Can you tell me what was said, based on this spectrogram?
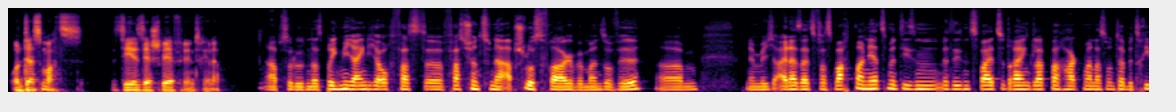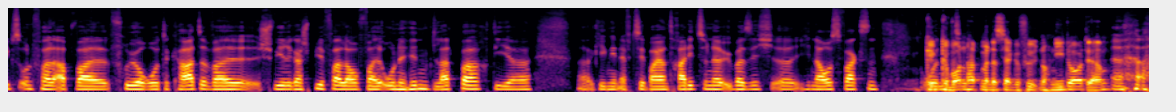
Und das macht es sehr, sehr schwer für den Trainer. Absolut. Und das bringt mich eigentlich auch fast, äh, fast schon zu einer Abschlussfrage, wenn man so will. Ähm, nämlich einerseits, was macht man jetzt mit diesem, mit diesem 2 zu 3 in Gladbach? Hakt man das unter Betriebsunfall ab, weil früher rote Karte, weil schwieriger Spielverlauf, weil ohnehin Gladbach, die ja äh, gegen den FC Bayern traditionell über sich äh, hinauswachsen. Und, gewonnen hat man das ja gefühlt noch nie dort, ja.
